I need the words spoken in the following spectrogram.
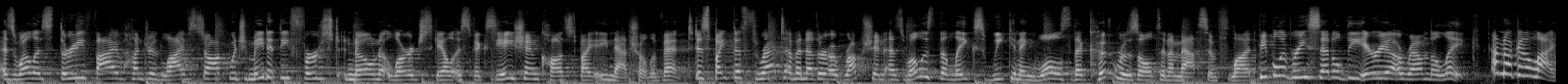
as well as 3,500 livestock, which made it the first known large-scale asphyxiation caused by a natural event. Despite the threat of another eruption, as well as the lake's weakening walls that could result in a massive flood, people have resettled the area around the lake. I'm not gonna lie,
